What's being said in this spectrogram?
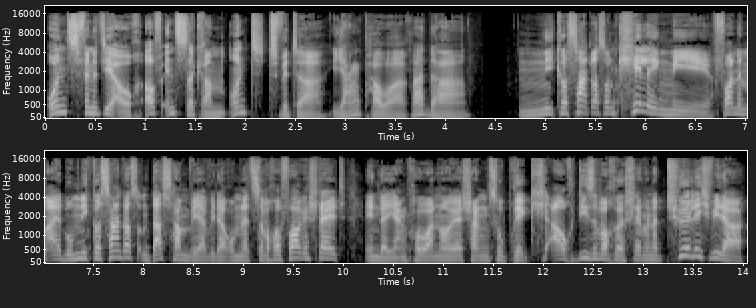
Uns findet ihr auch auf Instagram und Twitter Young Power Radar. Nico Santos und Killing Me von dem Album Nico Santos und das haben wir ja wiederum letzte Woche vorgestellt in der Young Power Neuerscheinungsrubrik. Auch diese Woche stellen wir natürlich wieder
